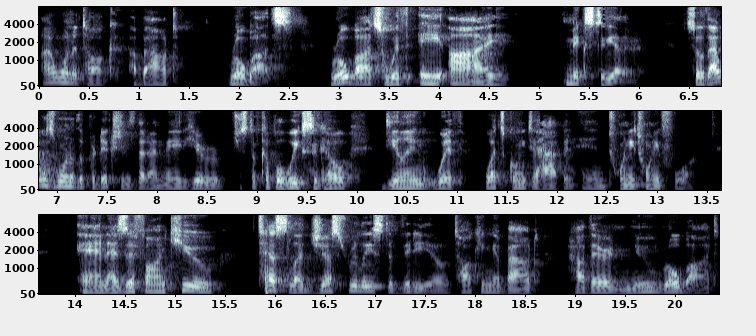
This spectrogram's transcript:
I want to talk about robots, robots with AI mixed together. So that was one of the predictions that I made here just a couple of weeks ago, dealing with what's going to happen in 2024. And as if on cue, Tesla just released a video talking about how their new robot,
